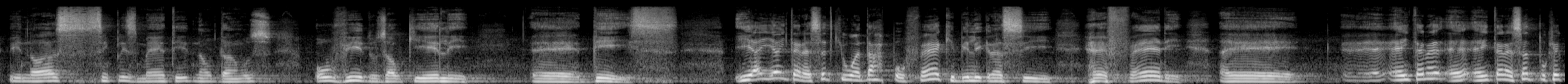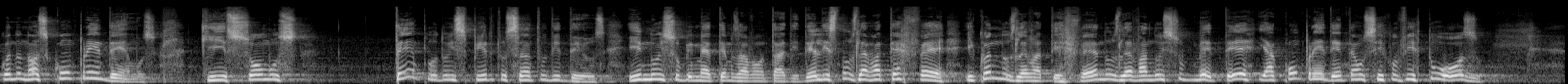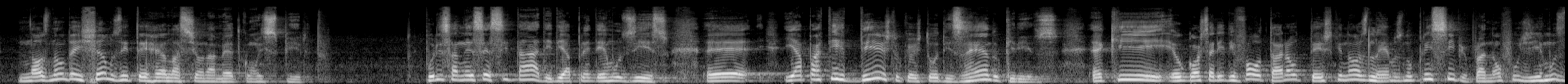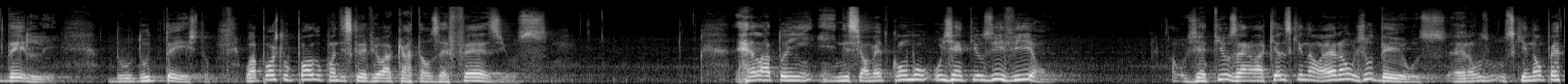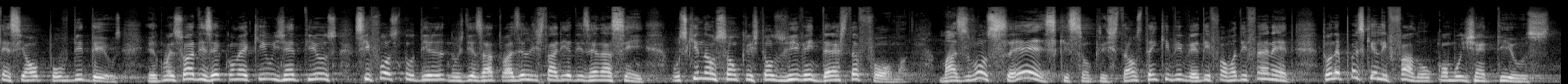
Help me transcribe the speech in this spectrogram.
e nós simplesmente não damos ouvidos ao que ele é, diz. E aí é interessante que o andar por fé que Billy Graham se refere é, é, é, é, é interessante porque quando nós compreendemos que somos templo do Espírito Santo de Deus e nos submetemos à vontade dele, isso nos leva a ter fé. E quando nos leva a ter fé, nos leva a nos submeter e a compreender. Então é um círculo virtuoso. Nós não deixamos de ter relacionamento com o Espírito. Por isso a necessidade de aprendermos isso. É, e a partir disto que eu estou dizendo, queridos, é que eu gostaria de voltar ao texto que nós lemos no princípio, para não fugirmos dele do, do texto. O apóstolo Paulo, quando escreveu a carta aos Efésios, relatou inicialmente como os gentios viviam. Os gentios eram aqueles que não eram judeus, eram os, os, que não pertenciam ao povo de Deus. Ele começou a dizer como é que os gentios, se fosse no dia, nos dias atuais, ele estaria dizendo assim: os que não são cristãos vivem desta forma, mas vocês que são cristãos têm que viver de forma diferente. Então, depois que ele falou como os gentios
